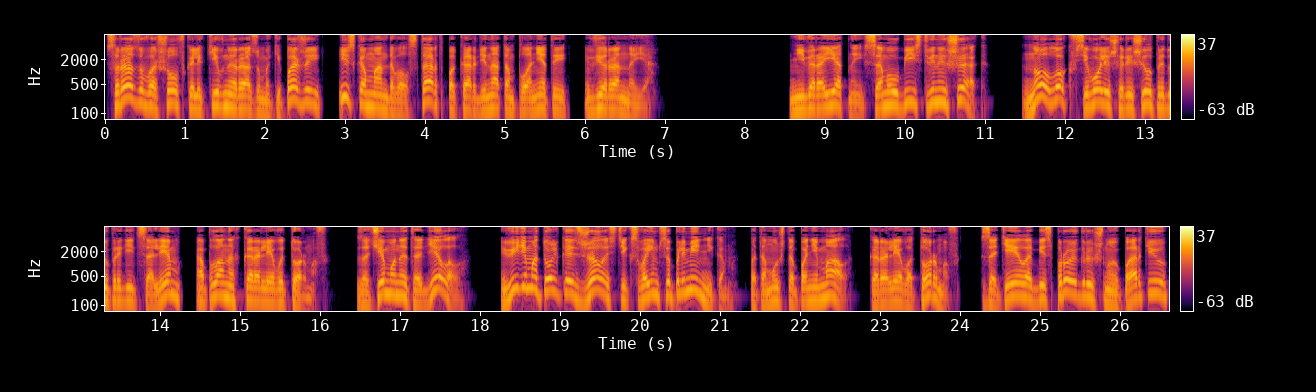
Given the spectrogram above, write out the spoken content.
сразу вошел в коллективный разум экипажей и скомандовал старт по координатам планеты Веранная. Невероятный, самоубийственный шаг. Но Лок всего лишь решил предупредить Салем о планах королевы Тормов. Зачем он это делал? Видимо, только из жалости к своим соплеменникам, потому что понимал, королева Тормов затеяла беспроигрышную партию,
